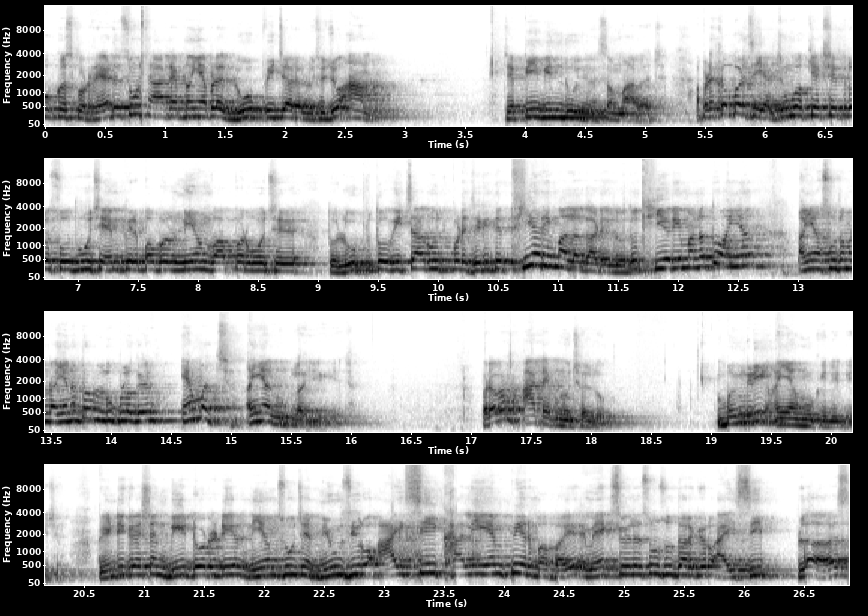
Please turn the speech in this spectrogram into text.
ફોકસ કરો. રેડ શું છે? આ ટાઈપનું અહીંયા આપણે લૂપ વિચારેલું છે. જો આમ, જે પી બિંદુને સમાવે છે. આપણે ખબર છે યાર, ચુંબકીય ક્ષેત્ર શોધવું છે એમ્પિયર બબલ નિયમ વાપરવો છે, તો લૂપ તો વિચારવું જ પડે. જે રીતે થિયરીમાં લગાડેલું તો થિયરીમાં નતો અહીંયા. અહીંયા શું તમને અહીંયા નતો લૂપ લગાડેલું એમ જ છે. અહીંયા લૂપ લઈ ગઈ છે બરાબર? આ ટાઈપનું છે લૂપ બંગડી અહીંયા મૂકી દીધી છે. તો ઇન્ટિગ્રેશન બી ડોટ ડીએલ નિયમ શું છે? મ્યુ ઝીરો આઈસી ખાલી એમ્પિયર બાબાએ. મેક્સવેલે શું સુધાર કર્યો? આઈસી પ્લસ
